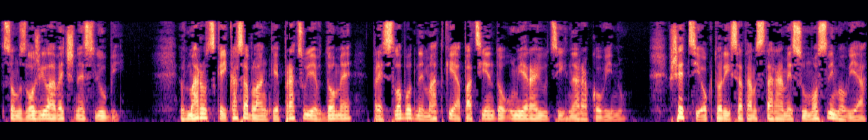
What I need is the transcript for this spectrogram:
som zložila väčšie sľuby. V marockej Kasablanke pracuje v dome pre slobodné matky a pacientov umierajúcich na rakovinu. Všetci, o ktorých sa tam staráme, sú moslimovia,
